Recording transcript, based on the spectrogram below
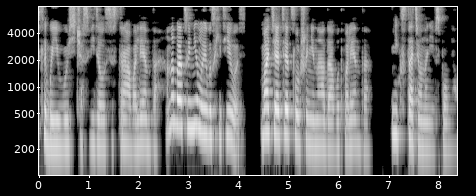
Если бы его сейчас видела сестра Валента, она бы оценила и восхитилась. Мать и отец лучше не надо, а вот Валента... Не кстати он о ней вспомнил.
